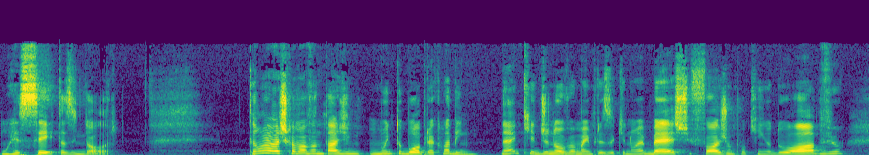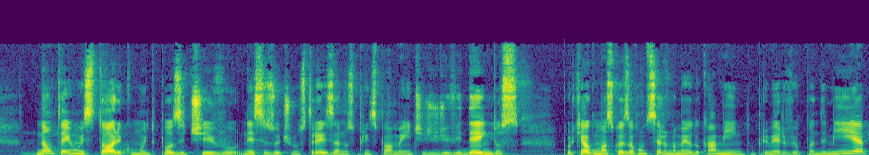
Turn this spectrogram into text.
com receitas em dólar. Então eu acho que é uma vantagem muito boa para a Clabin, né? Que de novo é uma empresa que não é best, foge um pouquinho do óbvio, não tem um histórico muito positivo nesses últimos três anos, principalmente de dividendos, porque algumas coisas aconteceram no meio do caminho. Então, primeiro veio pandemia,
